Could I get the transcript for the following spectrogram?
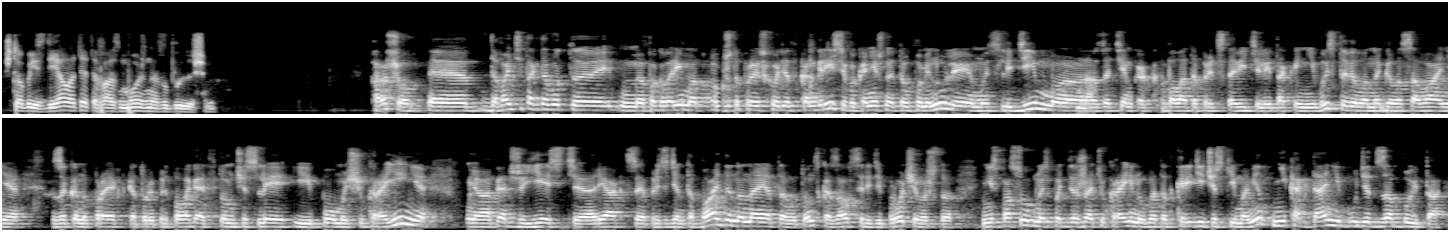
чтобы сделать это возможно в будущем. Хорошо. Э, давайте тогда вот э, поговорим о том, что происходит в Конгрессе. Вы, конечно, это упомянули. Мы следим э, да. за тем, как Палата представителей так и не выставила на голосование законопроект, который предполагает в том числе и помощь Украине. Опять же, есть реакция президента Байдена на это. Вот он сказал, среди прочего, что неспособность поддержать Украину в этот критический момент никогда не будет забыта.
